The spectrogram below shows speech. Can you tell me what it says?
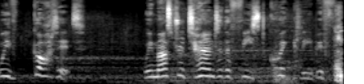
We've got it! We must return to the feast quickly before...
